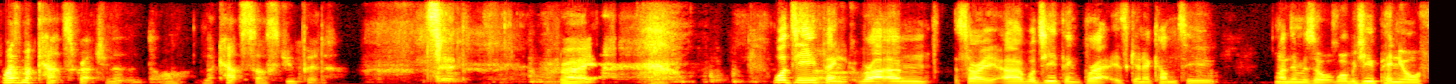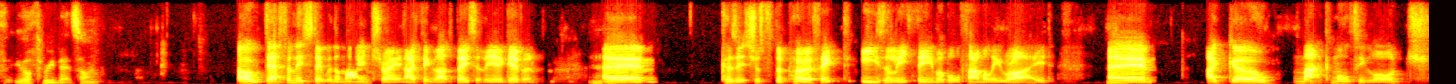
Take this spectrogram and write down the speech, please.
why's my cat scratching at the door? My cat's so stupid. right. What do you think? Right. Um. Sorry. Uh. What do you think Brett is going to come to London Resort? What would you pin your your three bits on? Oh, definitely stick with the mine train. I think that's basically a given. Mm. Um, because it's just the perfect, easily themable family ride. Um, I'd go Mack multi launch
